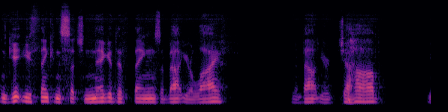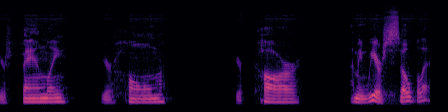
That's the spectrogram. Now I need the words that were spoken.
and get you thinking such negative things about your life and about your job, your family, your home, your car. I mean, we are so blessed.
